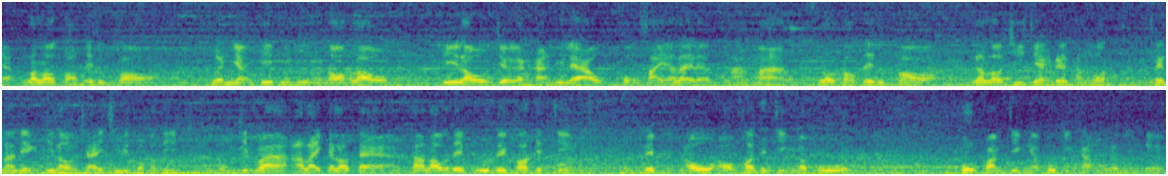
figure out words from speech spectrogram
อะแล้วเราตอบได้ทุกข้อ เหมือนอย่างที่พี่ๆน้องๆเราที่เราเจอกันครั้งที่แล้วสงสัยอะไรแล้วถามมา เราตอบได้ทุกข้อ แล้วเราชี้แจงได้ทั้งหมดแค่นั้นเองที่เราใช้ชีวิตปกติ ผมคิดว่าอะไรก็แล้วแต่ถ้าเราได้พูดด้วยข้อเท็จจริงได้เอาเอาข้อเท็จจริงมาพูด พูดความจริงอะพูดกี่ครั้งมันก็เหมือนเดิม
